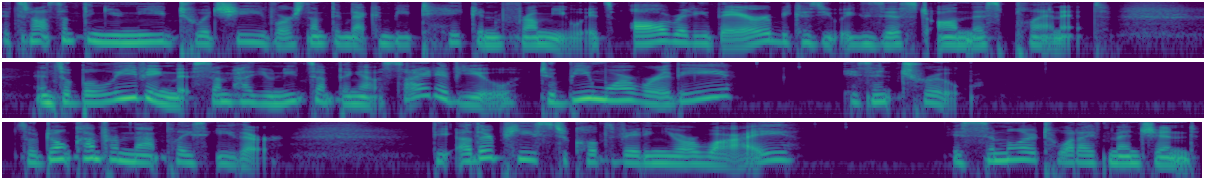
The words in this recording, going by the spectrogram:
It's not something you need to achieve or something that can be taken from you. It's already there because you exist on this planet. And so believing that somehow you need something outside of you to be more worthy isn't true. So don't come from that place either. The other piece to cultivating your why is similar to what I've mentioned.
